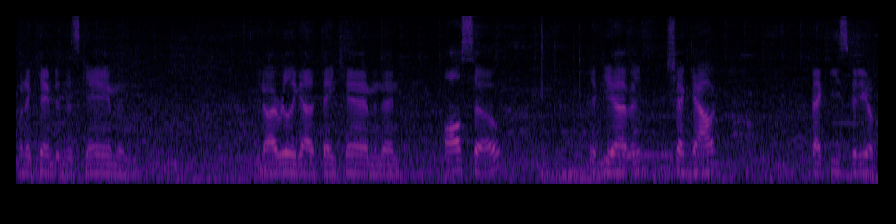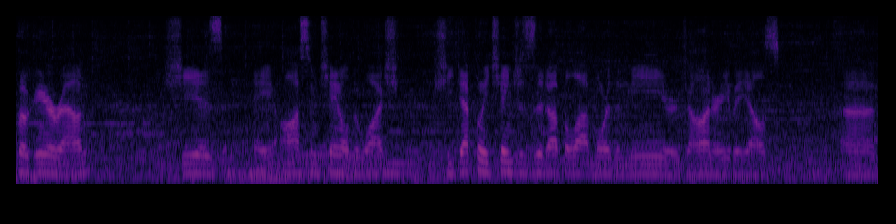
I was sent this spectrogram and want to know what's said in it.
when it came to this game. And, you know, I really got to thank him. And then also, if you haven't, checked out Becky's video poking around. She is a awesome channel to watch. She definitely changes it up a lot more than me or John or anybody else. Um,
